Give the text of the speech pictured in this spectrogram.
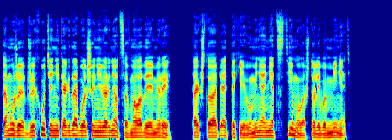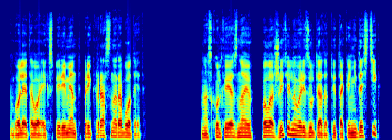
К тому же Джихути никогда больше не вернется в молодые миры, так что опять-таки у меня нет стимула что-либо менять. Более того, эксперимент прекрасно работает. Насколько я знаю, положительного результата ты так и не достиг.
